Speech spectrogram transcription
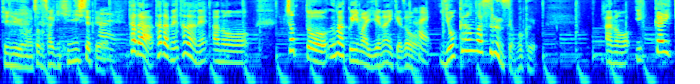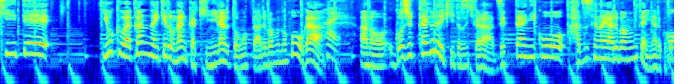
ていうのをちょっと最近気にしてて、はい。ただただねただねあのちょっとうまく今言えないけど、はい予感はするんですよ僕あの一回聞いてよくわかんないけどなんか気になると思ったアルバムの方が、はい。あの50回ぐらい聞いた時から絶対にこう外せないアルバムみたいになること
